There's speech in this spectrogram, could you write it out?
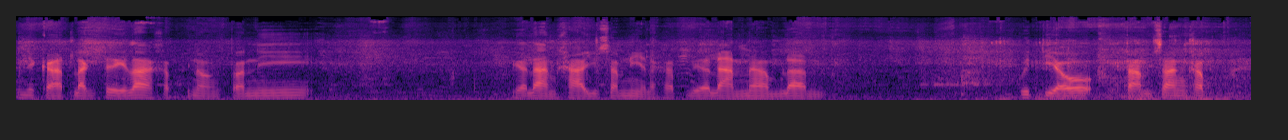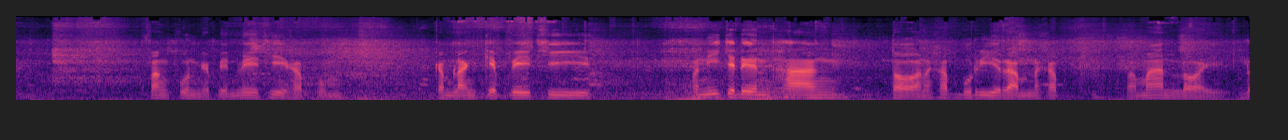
บรรยากาศหลังเตยล่าครับพี่น้องตอนนี้เรือลานคาอยู่ซ้ำนี่แหละครับเรือลานน้ำลานก๋วยเตี๋ยวตามสั่งครับ ฟังพุ่นกับเป็นเวทีครับ ผมกำลังเก็บเวที วันนี้จะเดินทางต่อนะครับบุรีรัมย์นะครับ ประมาณลอยโล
